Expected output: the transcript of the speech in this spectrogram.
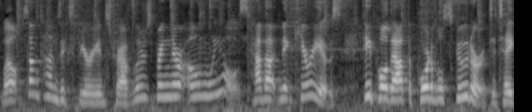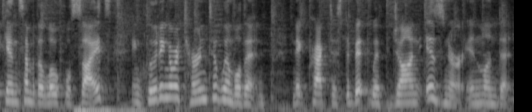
Well, sometimes experienced travelers bring their own wheels. How about Nick Kyrgios? He pulled out the portable scooter to take in some of the local sights, including a return to Wimbledon. Nick practiced a bit with John Isner in London.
